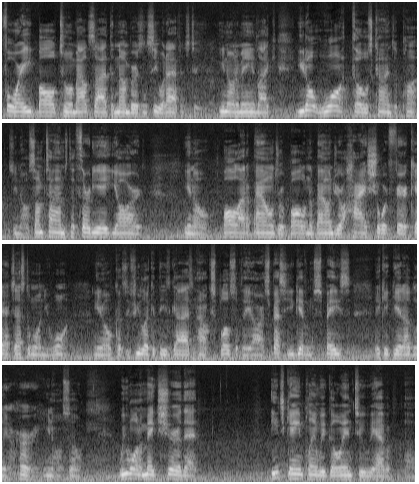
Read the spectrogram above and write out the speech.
four eight ball to him outside the numbers and see what happens to you. You know what I mean? Like you don't want those kinds of punts. You know, sometimes the 38 yard, you know, ball out of bounds or ball on the boundary or a high short fair catch. That's the one you want. You know, because if you look at these guys and how explosive they are, especially you give them space, it could get ugly in a hurry. You know, so we want to make sure that each game plan we go into, we have a, a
